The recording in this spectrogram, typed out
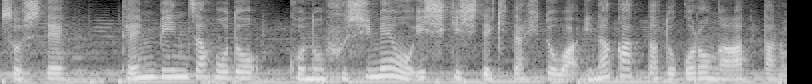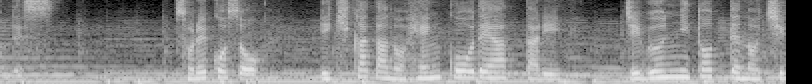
そして天秤座ほどこの節目を意識してきた人はいなかったところがあったのです。それこそ生き方の変更であったり自分にとっての違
